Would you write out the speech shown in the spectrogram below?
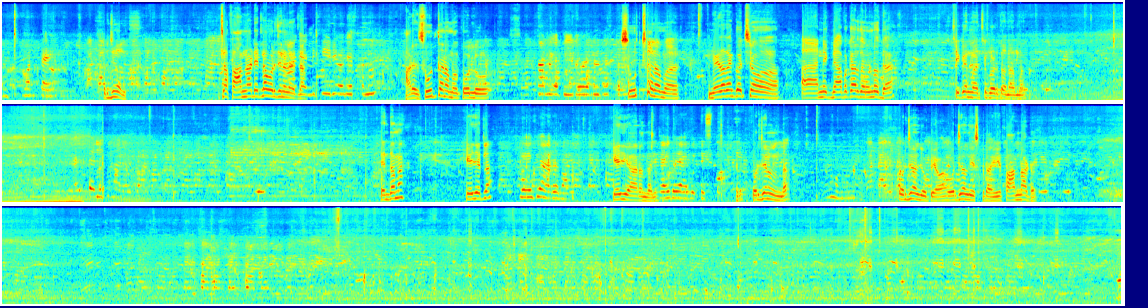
ఒరిజినల్. ఇట్లా ఫామ్ నాటు ఎట్లా ఒరిజినల్ ఎట్లా? అరే చూస్తానమ్మా కోళ్ళు? చూస్తానమ్మా మేడడానికి వచ్చామా ఆ, అన్ని జ్ఞాపకార్థం ఉండొద్దా? చికెన్ మర్చి కొడతానమ్మా. ఎంతమ్మా? కేజీ ఎట్లా? కేజీ ఆరు వందలు. ఒరిజినల్ ఉందా? ఒరిజినల్ చూపించావా ఒరిజినల్ తీసుకుంటాం. ఈ ఫామ్ నాటు.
